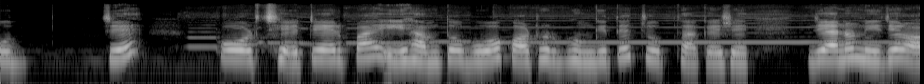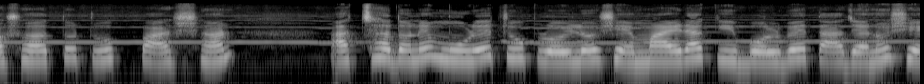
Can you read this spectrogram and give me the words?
উজ্জে পড়ছে, টের পায় ইহাম, তবুও কঠোর ভঙ্গিতে চুপ থাকে সে, যেন নিজের অসহায়ত্ব টুক পাষাণ আচ্ছাদনে মুড়ে চুপ রইল সে। মায়েরা কি বলবে তা যেন সে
